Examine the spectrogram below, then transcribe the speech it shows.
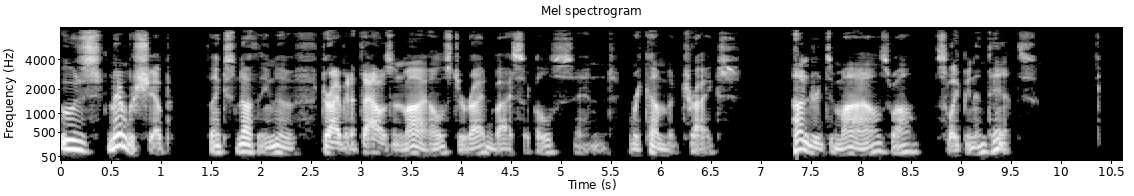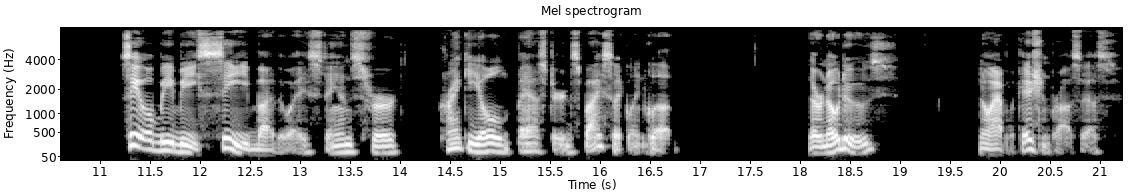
whose membership thinks nothing of driving a thousand miles to ride bicycles and recumbent trikes, hundreds of miles while sleeping in tents. COBBC, by the way, stands for Cranky Old Bastards Bicycling Club. There are no dues, no application process,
